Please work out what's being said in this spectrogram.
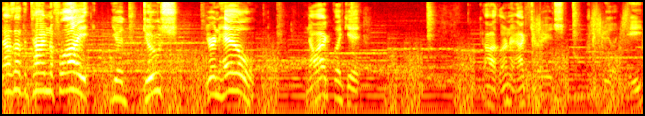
Now's not the time to fly, you douche. You're in hell. Now act like it. God, learn to act your age. You, like, eight?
